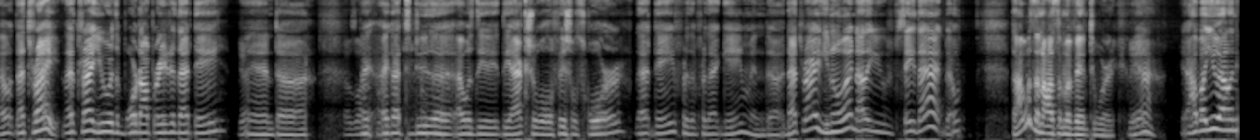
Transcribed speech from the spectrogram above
that- that's right. That's right. You were the board operator that day, Yeah. and uh, that I. I got to do the. I was the the actual official scorer that day for the for that game, and uh, that's right. You know what? Now that you say that, that, that was an awesome event to work. Yeah. Yeah. Yeah. How about you, Alan?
